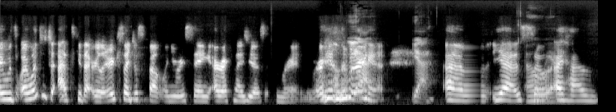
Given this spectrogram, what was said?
I was I wanted to ask you that earlier because I just felt when you were saying I recognize you as Lemuria, Lemuria, Lemuria. Yeah. Yeah. Um, yeah. So oh, yeah. I have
